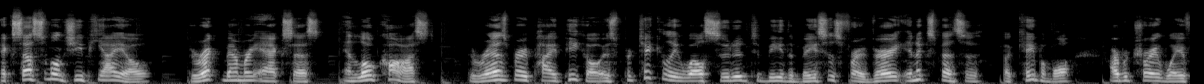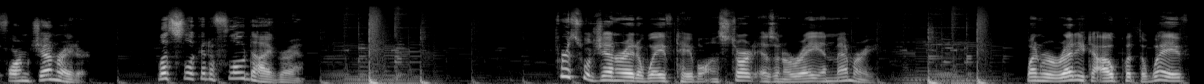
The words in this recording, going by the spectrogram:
accessible GPIO, direct memory access, and low cost, the Raspberry Pi Pico is particularly well suited to be the basis for a very inexpensive but capable arbitrary waveform generator. Let's look at a flow diagram. First we'll generate a wavetable and store it as an array in memory. When we're ready to output the wave,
